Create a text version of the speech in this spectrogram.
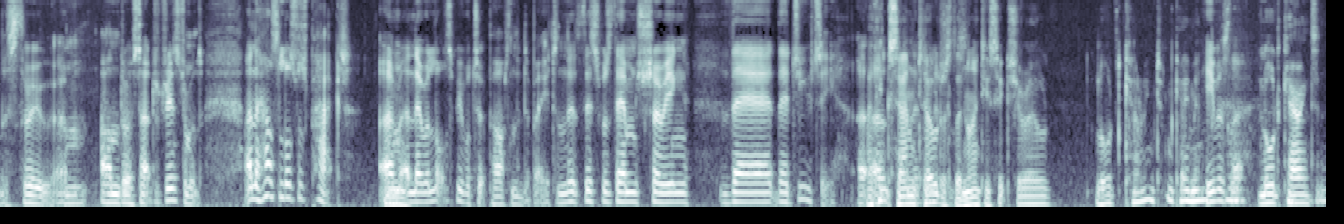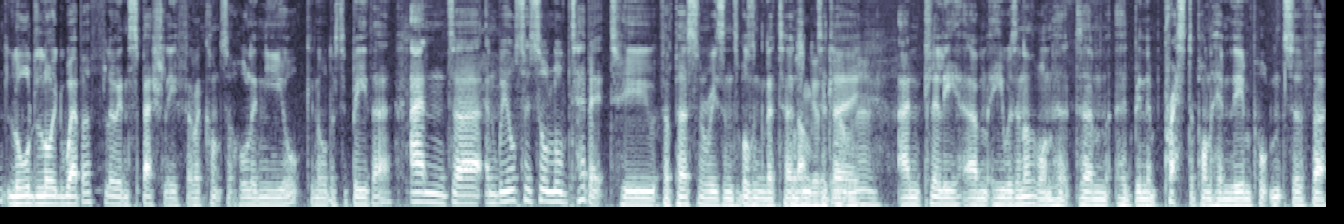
this through um, under a statutory instrument. And the House of Lords was packed. Um, And there were lots of people who took part in the debate, and this, this was them showing their their duty. uh, I think uh, Sam told us the 96 year old Lord Carrington came in. He was there. Lord Carrington, Lord Lloyd Webber flew in specially from a concert hall in New York in order to be there, and uh, and we also saw Lord Tebbit, who for personal reasons wasn't going to turn Wasn't up gonna come, today, no. and clearly um, he was another one that um, had been impressed upon him the importance of, uh,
